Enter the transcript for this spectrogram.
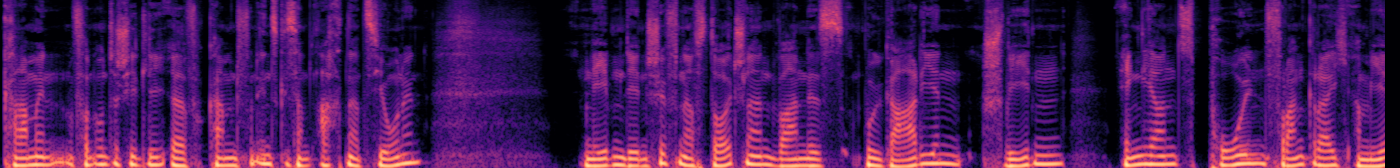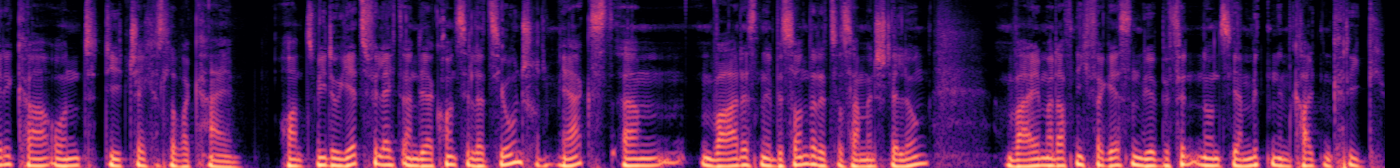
kamen von unterschiedlich, äh, kamen von insgesamt acht Nationen. Neben den Schiffen aus Deutschland waren es Bulgarien, Schweden, England, Polen, Frankreich, Amerika und die Tschechoslowakei. Und wie du jetzt vielleicht an der Konstellation schon merkst, ähm, war das eine besondere Zusammenstellung, weil man darf nicht vergessen, wir befinden uns ja mitten im Kalten Krieg.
